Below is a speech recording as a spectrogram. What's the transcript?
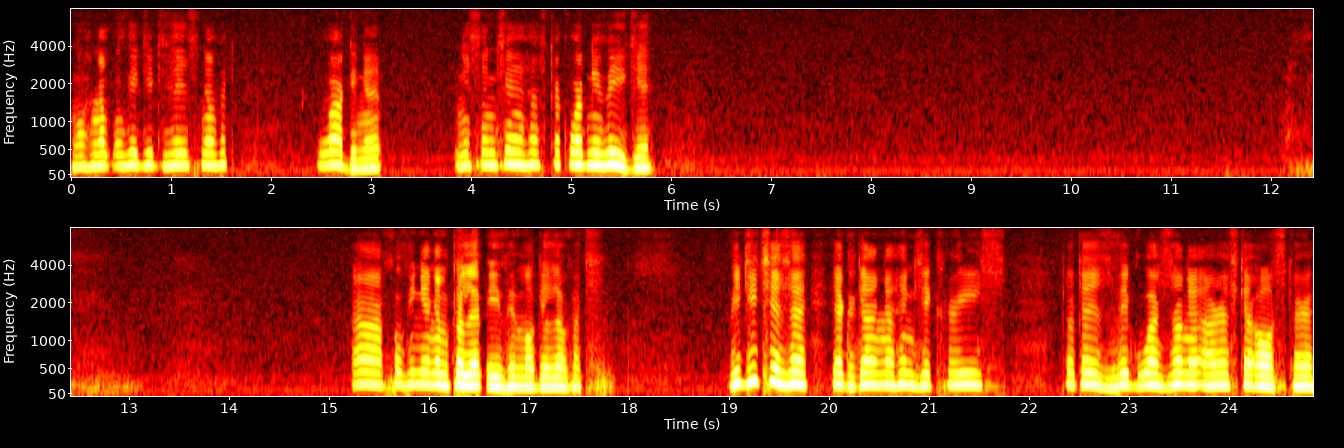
Można powiedzieć, że jest nawet ładne. Nie sądziłem, że aż tak ładnie wyjdzie. A, powinienem to lepiej wymodelować. Widzicie, że jak da na będzie Chris, to to jest wygładzone, a reszta ostre.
